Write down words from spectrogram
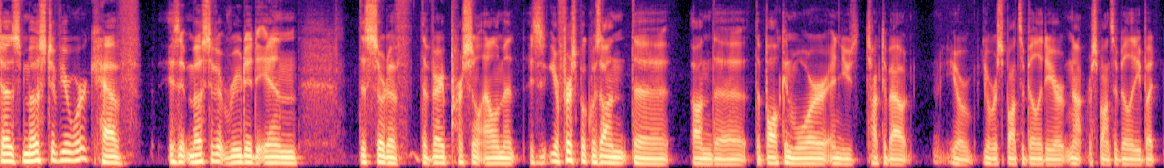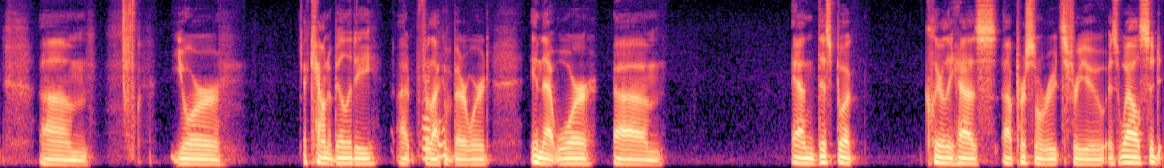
does most of your work have is it most of it rooted in this sort of the very personal element? Is your first book was on the on the the Balkan War, and you talked about your your responsibility or not responsibility, but um, your accountability, uh, for mm-hmm. lack of a better word, in that war. Um, and this book clearly has uh, personal roots for you as well. So, d-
